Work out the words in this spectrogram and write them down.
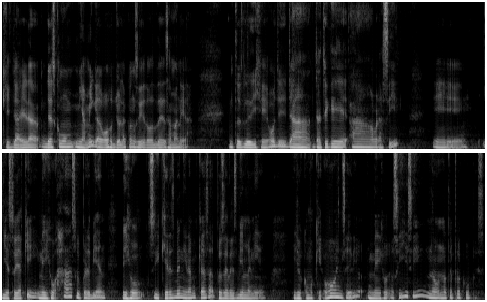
que ya era, ya es como mi amiga, o yo la considero de esa manera. Entonces le dije, oye, ya, ya llegué a Brasil eh, y estoy aquí. Y me dijo, ah, súper bien. Me dijo, si quieres venir a mi casa, pues eres bienvenido. Y yo como que, oh, ¿en serio? Y me dijo, sí, sí, no, no te preocupes.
